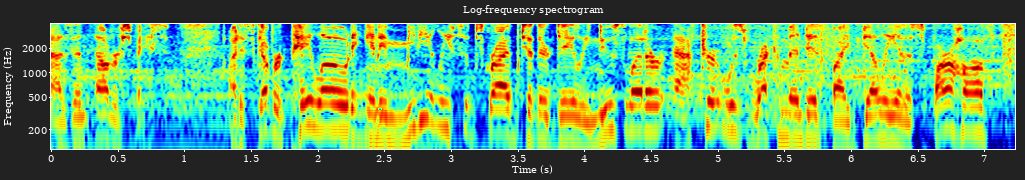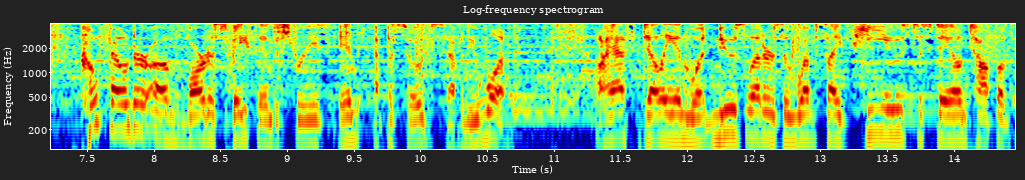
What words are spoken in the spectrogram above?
as in outer space. I discovered Payload and immediately subscribed to their daily newsletter after it was recommended by Delian Asparouhov, co founder of Varda Space Industries, in episode 71. I asked Delian what newsletters and websites he used to stay on top of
